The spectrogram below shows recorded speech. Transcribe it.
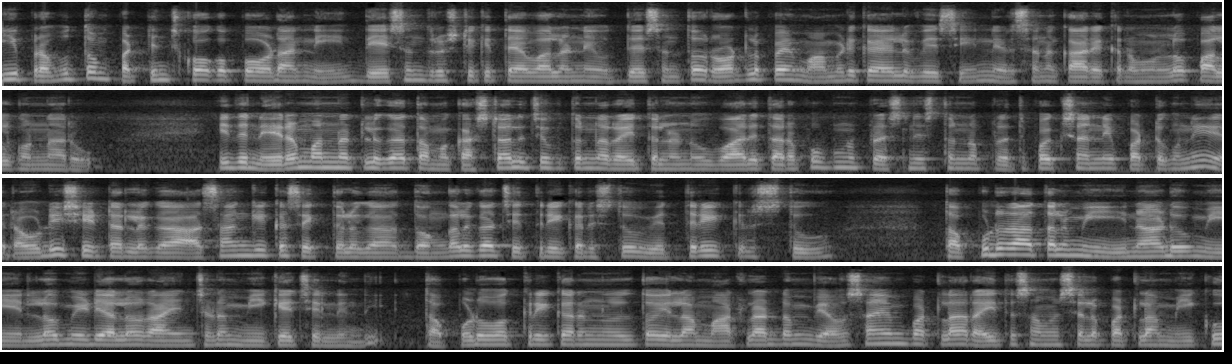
ఈ ప్రభుత్వం పట్టించుకోకపోవడాన్ని దేశం దృష్టికి తేవాలనే ఉద్దేశంతో రోడ్లపై మామిడికాయలు వేసి నిరసన కార్యక్రమంలో పాల్గొన్నారు. ఇది నేరం అన్నట్లుగా తమ కష్టాలు చెబుతున్న రైతులను వారి తరపును ప్రశ్నిస్తున్న ప్రతిపక్షాన్ని పట్టుకుని రౌడీ షీటర్లుగా అసాంఘిక శక్తులుగా దొంగలుగా చిత్రీకరిస్తూ వ్యతిరేకిస్తూ తప్పుడు రాతలు మీ ఈనాడు మీ ఎల్లో మీడియాలో రాయించడం మీకే చెల్లింది. తప్పుడు వక్రీకరణలతో ఇలా మాట్లాడడం వ్యవసాయం పట్ల రైతు సమస్యల పట్ల మీకు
